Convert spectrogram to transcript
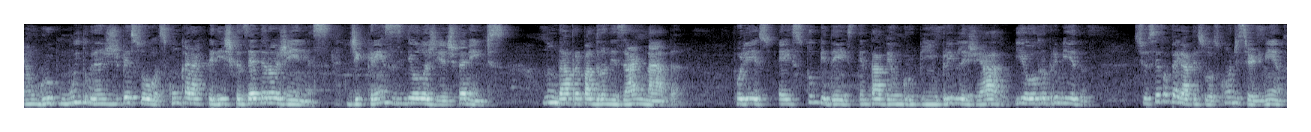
é um grupo muito grande de pessoas com características heterogêneas, de crenças e ideologias diferentes. Não dá para padronizar nada. Por isso, é estupidez tentar ver um grupinho privilegiado e outro oprimido. Se você for pegar pessoas com discernimento,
